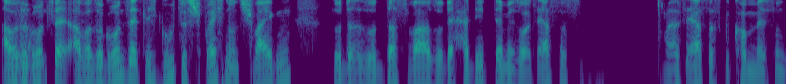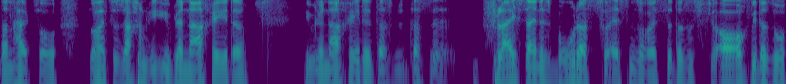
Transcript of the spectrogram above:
Aber, ja. so, grundsätzlich, aber so grundsätzlich gutes Sprechen und Schweigen, so, so das war so der Hadith, der mir so als erstes als erstes gekommen ist und dann halt so, so halt so Sachen wie üble Nachrede üble Nachrede, das, das äh, Fleisch seines Bruders zu essen, so weißt du, das ist auch wieder so,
